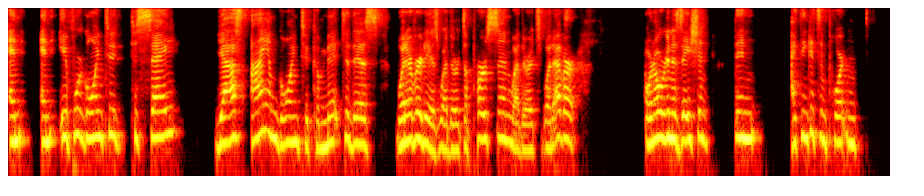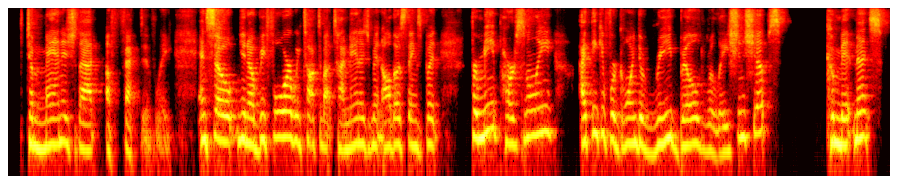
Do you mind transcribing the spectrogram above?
And, and if we're going to, to say, yes, I am going to commit to this whatever it is, whether it's a person, whether it's whatever, or an organization, then I think it's important to manage that effectively. And so, you know, before we talked about time management and all those things, but for me personally, I think if we're going to rebuild relationships, commitments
